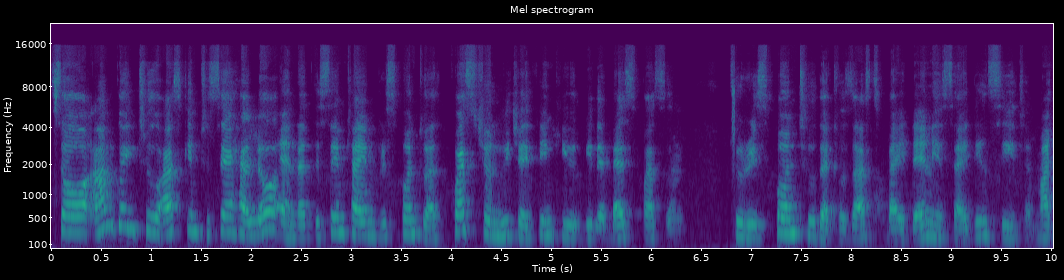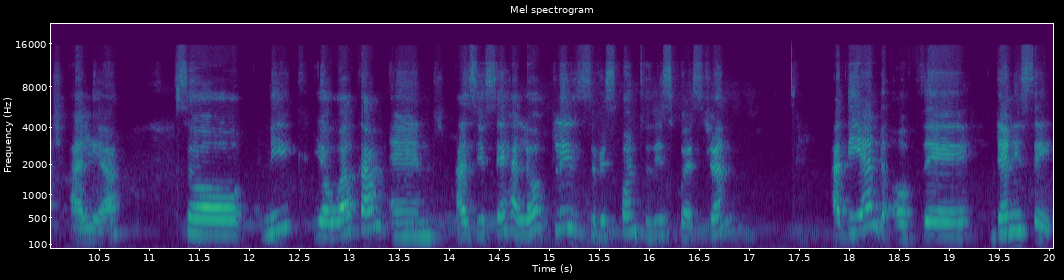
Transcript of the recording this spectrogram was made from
So I'm going to ask him to say hello and at the same time respond to a question which I think he would be the best person to respond to that was asked by Dennis. I didn't see it much earlier. So Nick, you're welcome. And as you say hello, please respond to this question. At the end of the, Dennis said,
